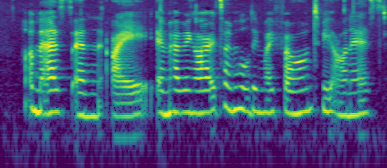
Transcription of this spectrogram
a mess and i am having a hard time holding my phone to be honest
